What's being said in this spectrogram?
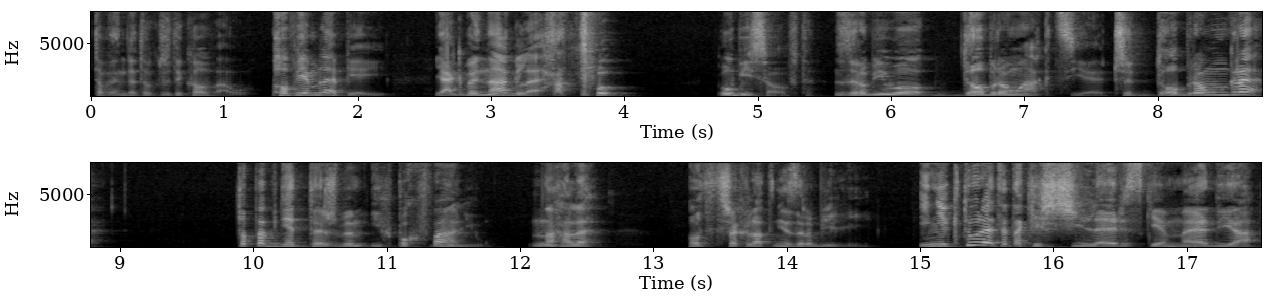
to będę to krytykował. Powiem lepiej. Jakby nagle, ha, tfu, Ubisoft zrobiło dobrą akcję, czy dobrą grę, to pewnie też bym ich pochwalił. No ale od trzech lat nie zrobili. I niektóre te takie ścilerskie media,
